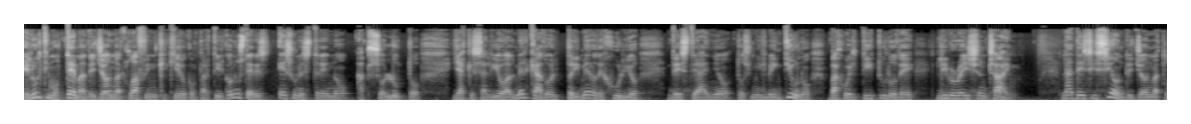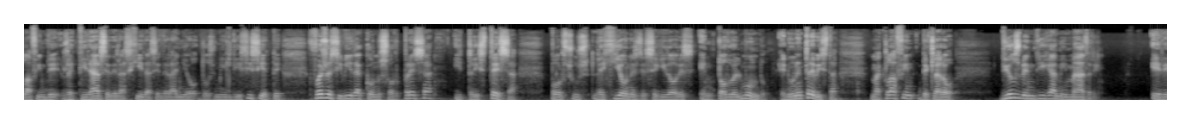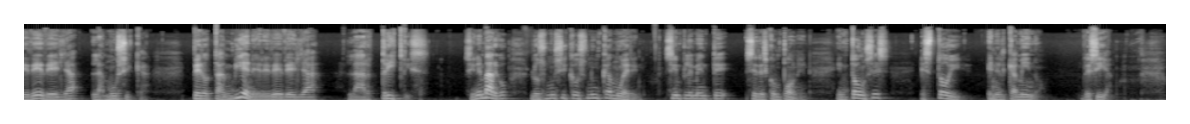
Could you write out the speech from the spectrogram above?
El último tema de John McLaughlin que quiero compartir con ustedes es un estreno absoluto, ya que salió al mercado el primero de julio de este año 2021 bajo el título de Liberation Time. La decisión de John McLaughlin de retirarse de las giras en el año 2017 fue recibida con sorpresa y tristeza por sus legiones de seguidores en todo el mundo. En una entrevista, McLaughlin declaró, Dios bendiga a mi madre heredé de ella la música, pero también heredé de ella la artritis. Sin embargo, los músicos nunca mueren, simplemente se descomponen. Entonces, estoy en el camino, decía.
